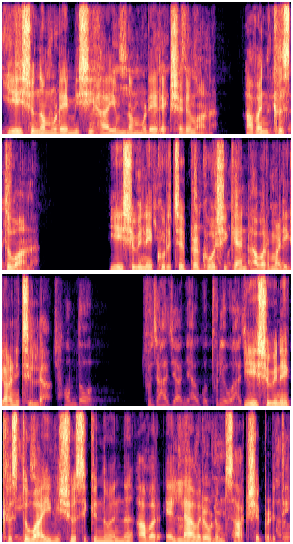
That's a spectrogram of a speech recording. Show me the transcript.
യേശു നമ്മുടെ മിശിഹായും നമ്മുടെ രക്ഷകനുമാണ്. അവൻ ക്രിസ്തുവാണ്. യേശുവിനെക്കുറിച്ച് പ്രഘോഷിക്കാൻ അവർ മടികാണിച്ചില്ല യേശുവിനെ ക്രിസ്തുവായി വിശ്വസിക്കുന്നുവെന്ന് അവർ എല്ലാവരോടും സാക്ഷ്യപ്പെടുത്തി.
